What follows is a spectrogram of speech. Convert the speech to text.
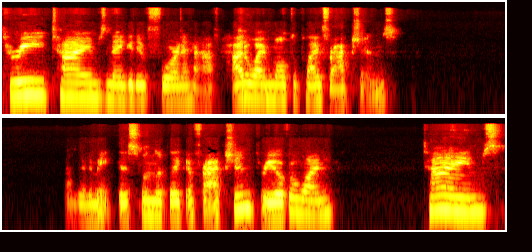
3 times negative 4.5. How do I multiply fractions? I'm going to make this one look like a fraction, 3 over 1, times,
